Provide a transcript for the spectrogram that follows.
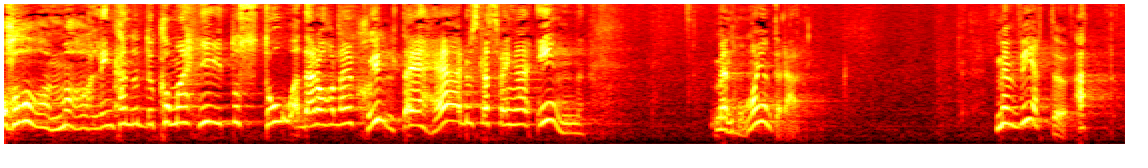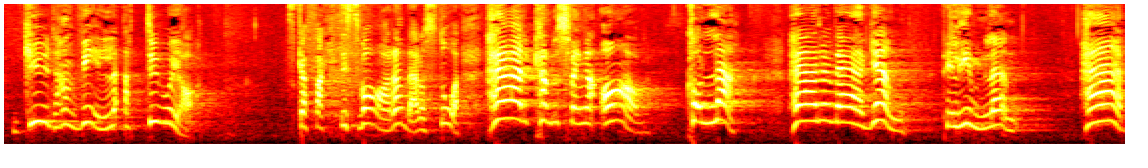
åh Malin kan du inte komma hit och stå där och hålla en skylt, det är här du ska svänga in. Men hon var ju inte där. Men vet du att Gud han vill att du och jag ska faktiskt vara där och stå. Här kan du svänga av. Kolla, här är vägen till himlen. Här.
